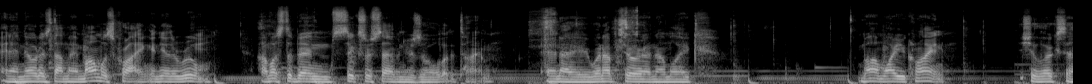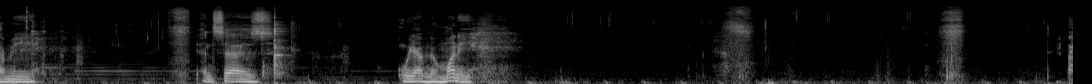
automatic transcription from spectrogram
and I noticed that my mom was crying in the other room. I must have been six or seven years old at the time. And I went up to her and I'm like, Mom, why are you crying? She looks at me and says, We have no money.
